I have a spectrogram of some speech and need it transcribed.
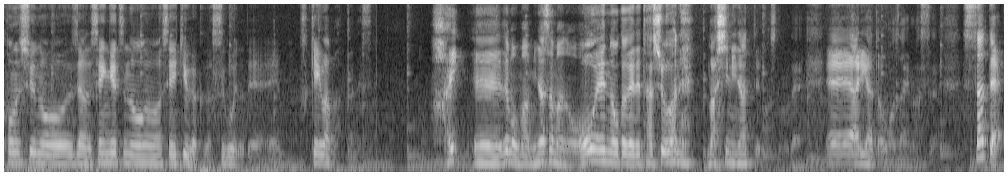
今週のじゃあ先月の請求額がすごいので、えー、家計は真っ赤です。はい、えー、でもまあ皆様の応援のおかげで多少はねマシになってますので、えー、ありがとうございます。さて、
